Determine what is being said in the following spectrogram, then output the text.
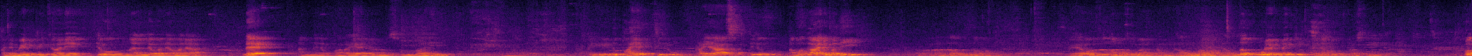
പരമേൽപ്പിക്കാൻ ഏറ്റവും നല്ലവൻ അല്ലേ? അങ്ങനെ പറയാനാണ് അപ്പൊ ഏത് ഭയത്തിലും പ്രയാസത്തിലും നമുക്ക് ആര് മതി? നമുക്ക് അല്ല മതി. വേറെ ഒന്നും നമുക്ക് വേണം നമുക്ക് അല്ല മതി കൂടെ ഉണ്ടെങ്കിൽ പിന്നെ നമുക്ക് പ്രശ്നമില്ല. അപ്പൊ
